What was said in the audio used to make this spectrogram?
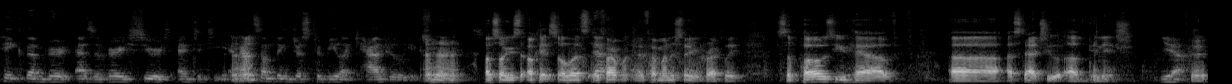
take them very as a very serious entity, and Uh-huh. not something just to be like casually Uh-huh. experienced. Oh, so you okay? So let's if I'm if I'm understanding correctly, suppose you have uh, a statue of Ganesh, Yeah. okay,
